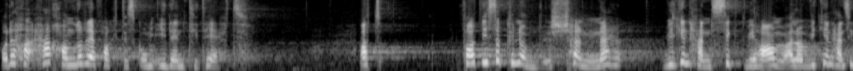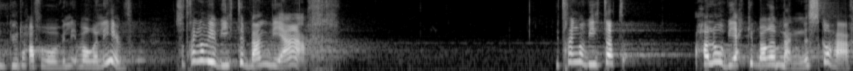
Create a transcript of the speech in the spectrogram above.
Og det, Her handler det faktisk om identitet. At For at vi skal kunne skjønne hvilken hensikt, har, hvilken hensikt Gud har for våre liv, så trenger vi å vite hvem vi er. Vi trenger å vite at hallo, vi er ikke bare mennesker her.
